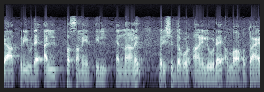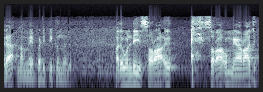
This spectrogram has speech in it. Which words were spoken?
രാത്രിയുടെ അല്പസമയത്തിൽ എന്നാണ് പരിശുദ്ധ ഖുർആാനിലൂടെ അള്ളാഹു തായാല നമ്മെ പഠിപ്പിക്കുന്നത്. അതുകൊണ്ട് ഇസ്രാ ഇസ്രാവും മേറാജും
